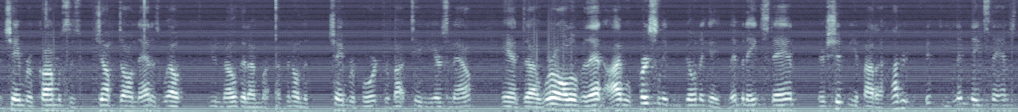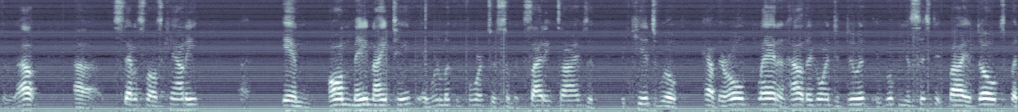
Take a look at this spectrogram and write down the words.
The Chamber of Commerce has jumped on that as well. You know that I'm, I've been on the Chamber Board for about 10 years now, and uh, we're all over that. I will personally be building a lemonade stand. There should be about 150 lemonade stands throughout uh, Stanislaus County uh, in on May 19th, and we're looking forward to some exciting times. And the kids will have their own plan and how they're going to do it. It will be assisted by adults, but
